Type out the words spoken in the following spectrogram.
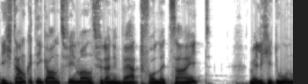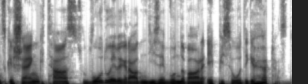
Ich danke dir ganz vielmals für deine wertvolle Zeit, welche du uns geschenkt hast, wo du eben gerade diese wunderbare Episode gehört hast.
